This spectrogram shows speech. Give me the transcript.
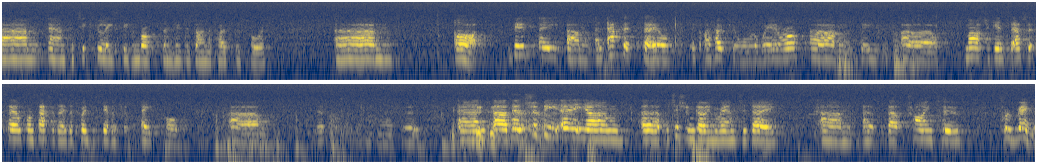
um, and particularly Stephen Robertson, who designed the posters for us. Um, oh, there's a, um, an asset sale, I hope you're all aware of, um, the uh, March Against Asset Sales on Saturday, the 27th of April. Um, and uh, there should be a, um, a, petition going around today about trying to prevent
